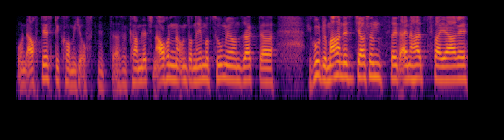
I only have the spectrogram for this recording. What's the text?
Und auch das bekomme ich oft mit. Also kam letztens auch ein Unternehmer zu mir und sagt, äh, gut, wir machen das jetzt ja schon seit eineinhalb, zwei Jahren.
